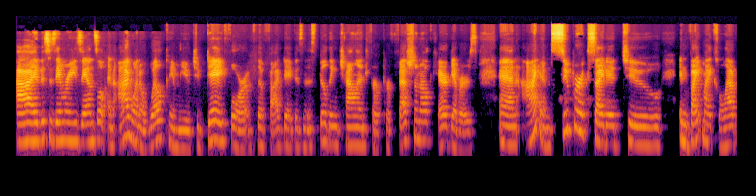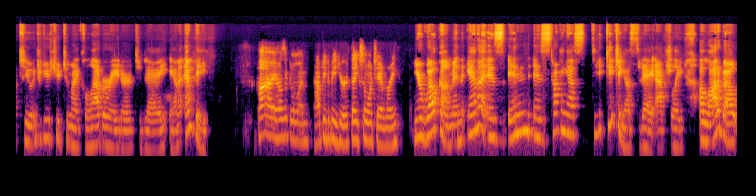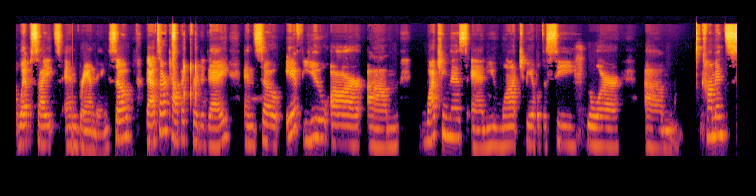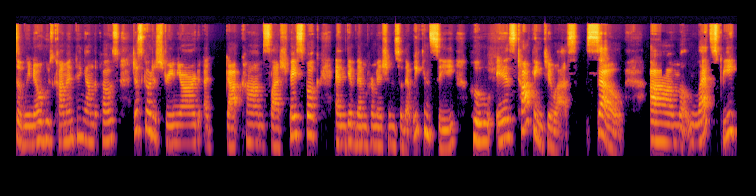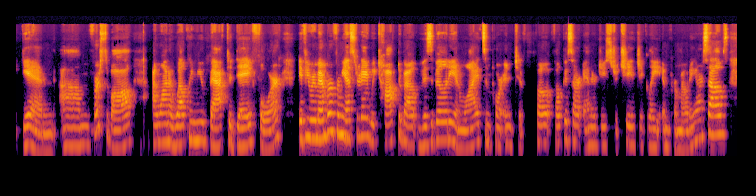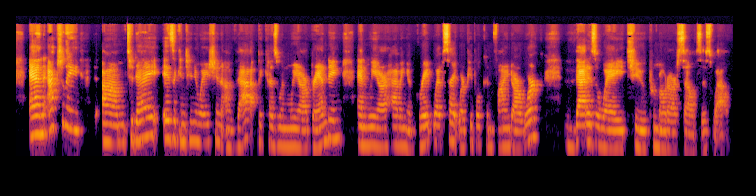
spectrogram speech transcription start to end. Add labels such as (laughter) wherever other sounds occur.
Hi, this is Anne-Marie Zanzal, and I want to welcome you to day four of the five day business building challenge for professional caregivers. And I am super excited to invite my collab to introduce you to my collaborator today, Anna Empey. Hi, how's it going? Happy to be here. Thanks so much, Anne-Marie. You're welcome. And Anna is in is talking us teaching us today actually a lot about websites and branding. So that's our topic for today. And so if you are um, watching this and you want to be able to see your um, comments so we know who's commenting on the post, just go to StreamYard dot com slash facebook and give them permission so that we can see who is talking to us so um, let's begin. Um, first of all, I want to welcome you back to day four. If you remember from yesterday, we talked about visibility and why it's important to fo focus our energy strategically in promoting ourselves. And actually, um, today is a continuation of that because when we are branding and we are having a great website where people can find our work, that is a way to promote ourselves as well.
